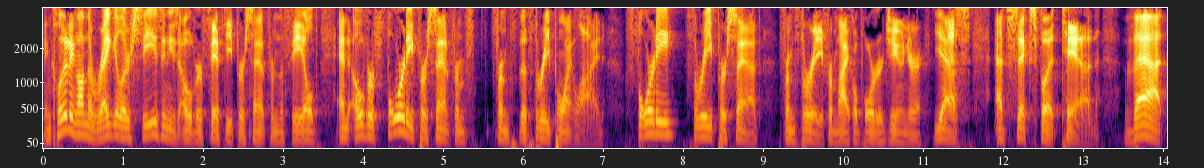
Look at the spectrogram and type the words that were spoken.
including on the regular season, he's over 50% from the field and over 40% from from the three-point line. 43% from 3 for Michael Porter Jr. Yes, at 6 foot 10. That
